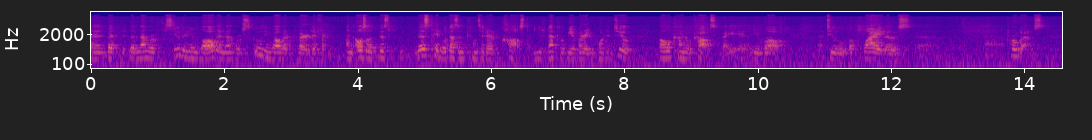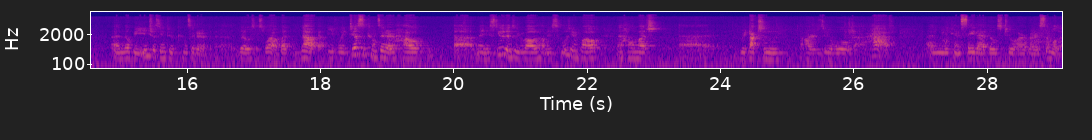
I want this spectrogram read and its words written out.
And, but the- number of students involved and number of schools involved are very different. And also this, this table doesn't consider cost. That could be very important too. All kind of costs right, uh, involved uh, to apply those uh, uh, programs. And it'll be interesting to consider uh, those as well. But now, uh, if we just consider how many students involved, how many schools involved, and how much reduction R zero will have, and we can say that those two are very similar.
